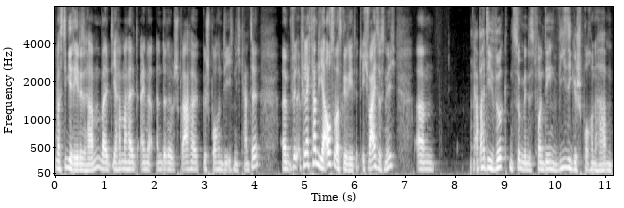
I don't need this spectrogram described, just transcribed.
was die geredet haben, weil die haben halt eine andere Sprache gesprochen, die ich nicht kannte. Ähm, vielleicht haben die ja auch sowas geredet, ich weiß es nicht. Ähm, aber die wirkten zumindest von dem, wie sie gesprochen haben,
